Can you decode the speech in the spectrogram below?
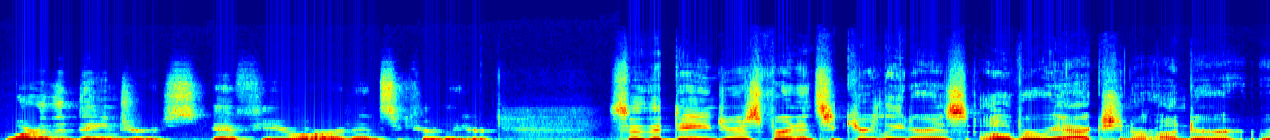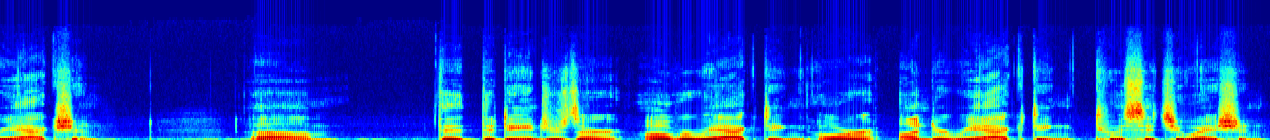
what are the dangers if you are an insecure leader? So the dangers for an insecure leader is overreaction or underreaction. Um, the the dangers are overreacting or underreacting to a situation.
